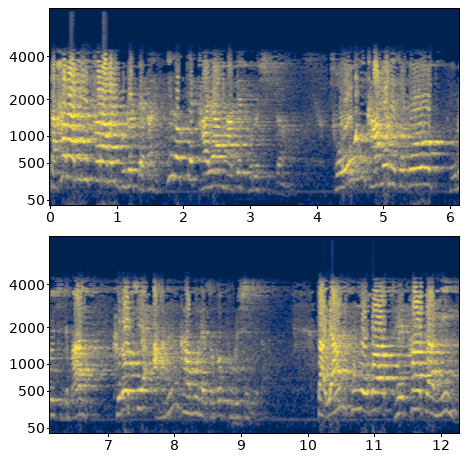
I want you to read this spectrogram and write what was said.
자, 하나님이 사람을 부를 때는 이렇게 다양하게 부르시죠. 좋은 가문에서도 부르시지만 그렇지 않은 가문에서도 부르십니다. 자, 양 부모가 제사장인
